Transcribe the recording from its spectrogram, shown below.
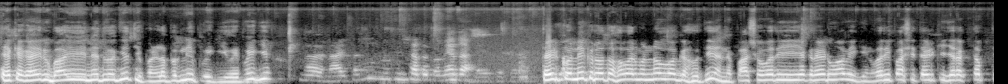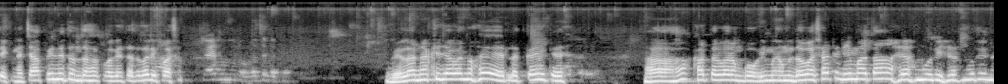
એક એક આયરું બાયુ નેદવા ગયું હતું પણ લગભગ નહીં પૂઈ ગયું હોય. પૂઈ ગયું? તડકો નીકળ્યો તો સવારમાં નવ વાગ્યા સુધી અને પાછો વરી એક રેડું આવી ગયું. વરી પાછી તડકી જરાક તપતી ને ચા પી લીધો ને દહક વાગે તો વરી પાછો. વેલા નાખી જવાનો હે એટલે કઈ કે હા હા ખાતર વારમ બહુ એમાં અમે દવા છાંટી ને એમાં ત્યાં હેહમુરી હેહમુરી ને.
